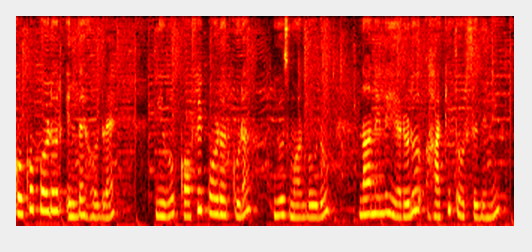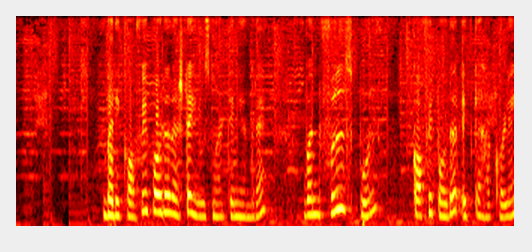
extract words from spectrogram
ಕೋಕೋ ಪೌಡರ್ ಇಲ್ಲದೆ ಹೋದರೆ ನೀವು ಕಾಫಿ ಪೌಡರ್ ಕೂಡ ಯೂಸ್ ಮಾಡ್ಬೋದು. ನಾನಿಲ್ಲಿ ಎರಡೂ ಹಾಕಿ ತೋರಿಸಿದ್ದೀನಿ. ಬರೀ ಕಾಫಿ ಪೌಡರ್ ಅಷ್ಟೇ ಯೂಸ್ ಮಾಡ್ತೀನಿ ಅಂದರೆ ಒಂದು ಫುಲ್ ಸ್ಪೂನ್ ಕಾಫಿ ಪೌಡರ್ ಇದಕ್ಕೆ ಹಾಕ್ಕೊಳ್ಳಿ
